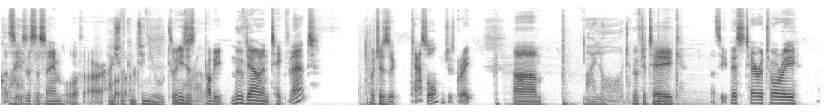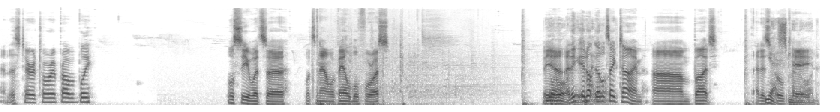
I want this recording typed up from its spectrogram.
quietly. Let's see, is this the same? Lothar. I shall Lothar. continue tomorrow. So we need to probably move down and take that, which is a castle, which is great. Um, My lord. move to take, let's see, this territory and this territory probably. We'll see what's uh what's now available for us. But Your yeah, I think it'll it'll take time. Um, but that is yes, okay. my lord.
